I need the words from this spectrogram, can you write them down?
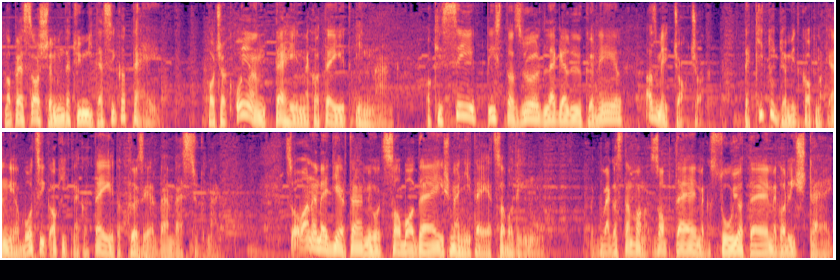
Na persze az sem mindegy, hogy mit teszik a tehén. Ha csak olyan tehénnek a tejét innánk, aki szép, tiszta, zöld legelőkön él, az még csak-csak. De ki tudja, mit kapnak enni a bocik, akiknek a tejét a közérben vesszük meg. Szóval nem egyértelmű, hogy szabad-e és mennyi tejet szabad innunk. Meg, meg aztán van a zabtej, meg a szójatej, meg a ristej.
